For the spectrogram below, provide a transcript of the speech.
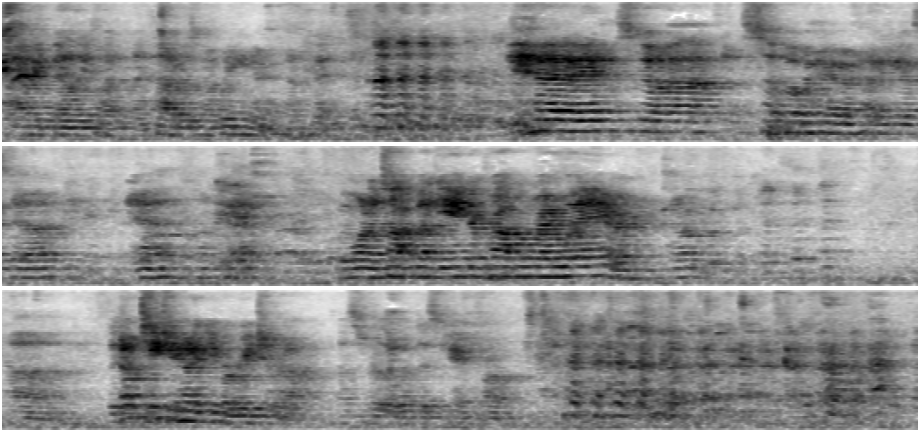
Having belly button. I thought it was my wiener. Okay. Hey, what's going on? What's up over here? How you guys doing? Yeah, okay. We want to talk about the anger problem right away, or? no? Uh, they don't teach you how to give a reach around. That's really what this came from.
